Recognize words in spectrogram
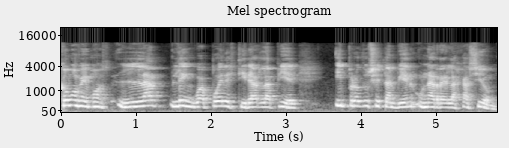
Como vemos, la lengua puede estirar la piel y produce también una relajación.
